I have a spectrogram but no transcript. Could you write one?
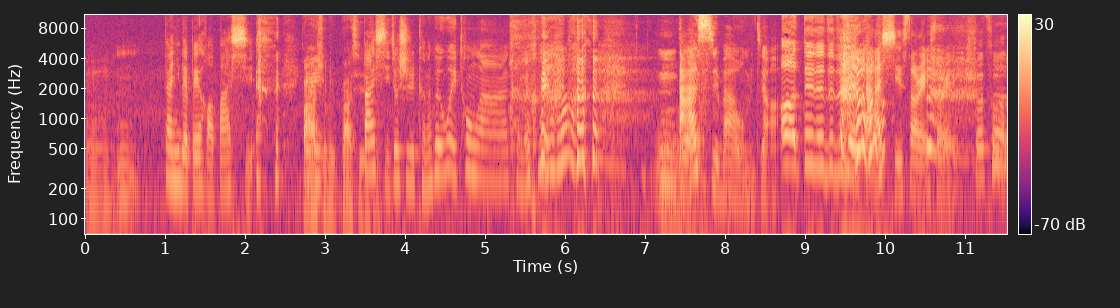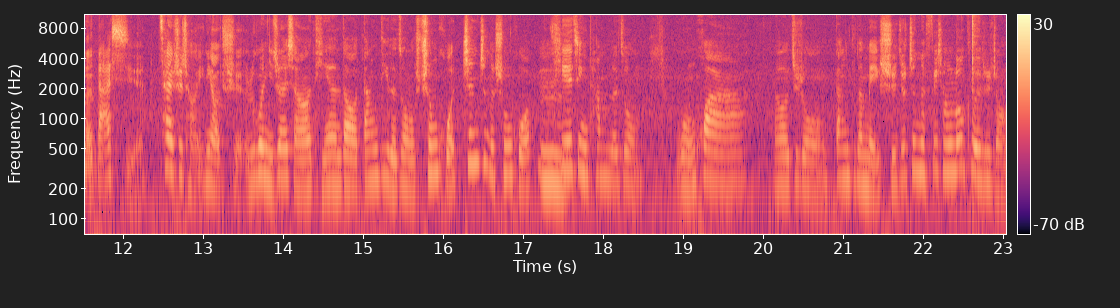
嗯，嗯，但你得备好八喜。巴因为什么巴西？八喜就是可能会胃痛啊，可能会，嗯，打喜吧，我们叫。哦，对对对对对，打喜，sorry sorry，说错了，打喜。菜市场一定要去，如果你真的想要体验到当地的这种生活，真正的生活，嗯贴近他们的这种文化啊，然后这种当地的美食，就真的非常 local 的这种，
